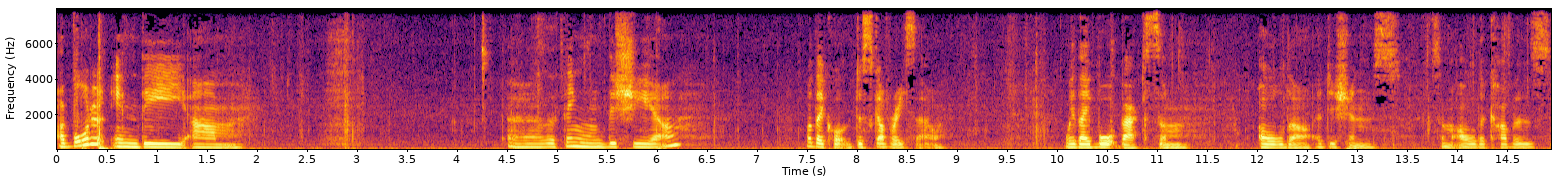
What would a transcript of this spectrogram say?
I bought it in the um, uh, the thing this year, what they call it, Discovery Sale, where they bought back some older editions, some older covers,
